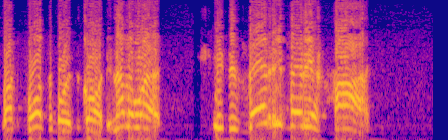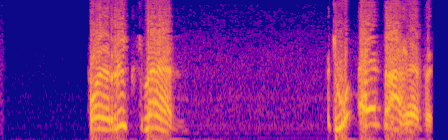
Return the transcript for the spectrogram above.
but possible with God. In other words, it is very, very hard for a rich man to enter heaven,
